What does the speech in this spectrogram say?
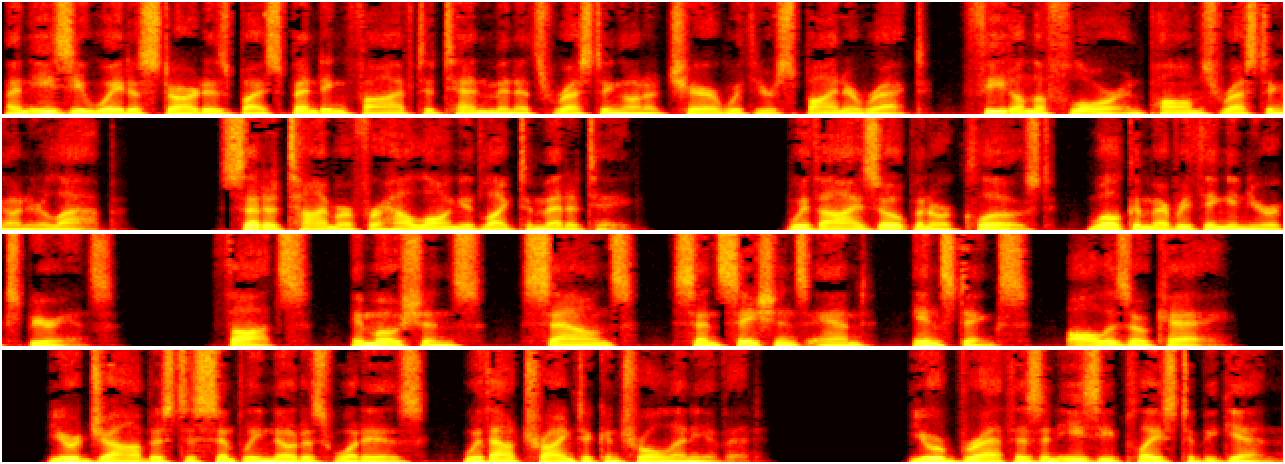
An easy way to start is by spending 5 to 10 minutes resting on a chair with your spine erect, feet on the floor, and palms resting on your lap. Set a timer for how long you'd like to meditate. With eyes open or closed, welcome everything in your experience. Thoughts, emotions, sounds, sensations, and instincts, all is okay. Your job is to simply notice what is, without trying to control any of it. Your breath is an easy place to begin.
